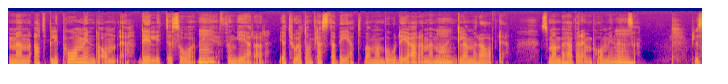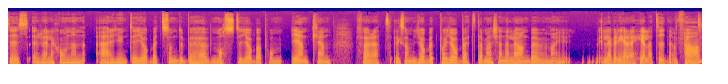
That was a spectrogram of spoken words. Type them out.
Men att bli påmind om det, det är lite så vi Mm. fungerar. Jag tror att de flesta vet vad man borde göra, men man Mm. glömmer av det. Så man behöver en påminnelse. Precis. Relationen är ju inte jobbet som du behöv, måste jobba på egentligen. För att liksom, jobbet på jobbet, där man tjänar lön, behöver man ju leverera hela tiden för, Ja. att,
